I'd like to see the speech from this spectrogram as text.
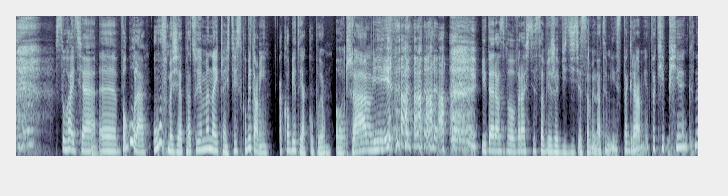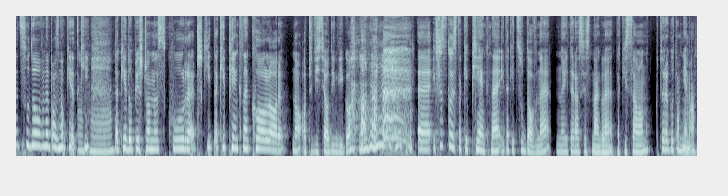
Słuchajcie, y, w ogóle, umówmy się, pracujemy najczęściej z kobietami. A kobiety jak kupują? Oczami. I teraz wyobraźcie sobie, że widzicie sobie na tym Instagramie takie piękne, cudowne paznokietki, mhm. takie dopieszczone skóreczki, takie piękne kolory. No, oczywiście od Indigo. E, I wszystko jest takie piękne i takie cudowne. No i teraz jest nagle taki salon, którego tam nie ma.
